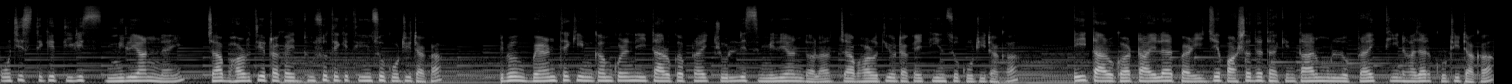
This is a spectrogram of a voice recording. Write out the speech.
পঁচিশ থেকে তিরিশ মিলিয়ন নেয়, যা ভারতীয় টাকায় দুশো থেকে তিনশো কোটি টাকা। এবং ব্যান্ড থেকে ইনকাম করেন এই তারকা প্রায় চল্লিশ মিলিয়ন ডলার, যা ভারতীয় টাকায় তিনশো কোটি টাকা। এই তারকা টাইলার প্যারি যে পাশাতে থাকেন, তার মূল্য প্রায় তিন হাজার কোটি টাকা।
